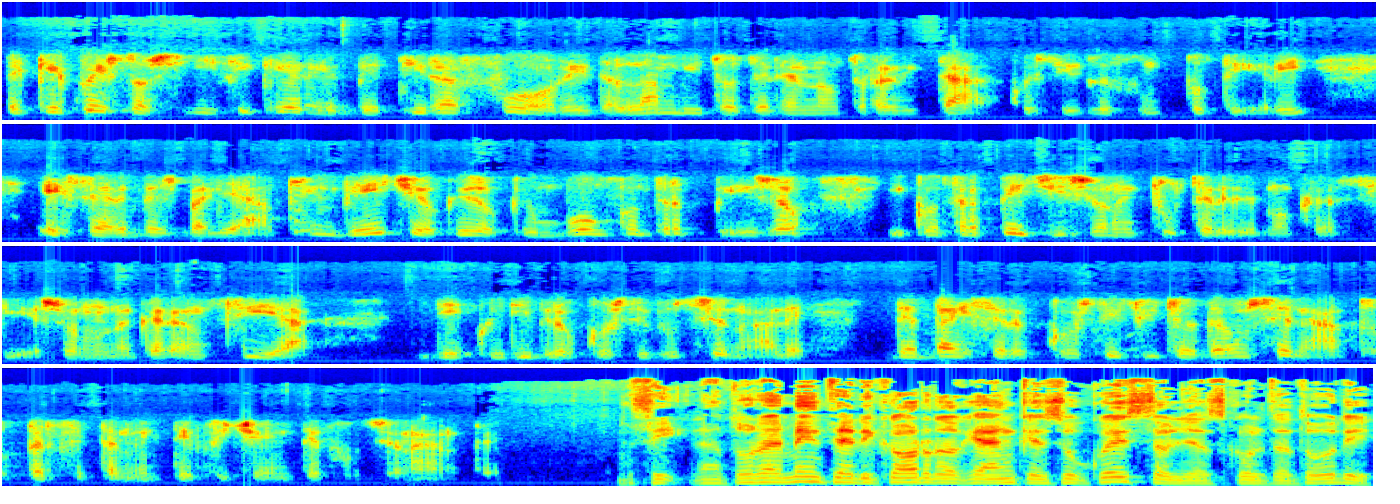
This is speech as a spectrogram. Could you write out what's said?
perché questo significherebbe tirar fuori dall'ambito della neutralità questi due poteri e sarebbe sbagliato. Invece io credo che un buon contrappeso, i contrappesi sono in tutte le democrazie, sono una garanzia di equilibrio costituzionale, debba essere costituito da un Senato perfettamente efficiente e funzionante. Sì, naturalmente ricordo che anche su questo gli ascoltatori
